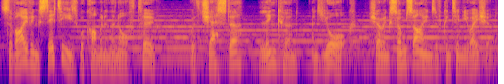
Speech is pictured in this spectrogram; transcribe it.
Surviving cities were common in the north too, with Chester, Lincoln, and York showing some signs of continuation.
